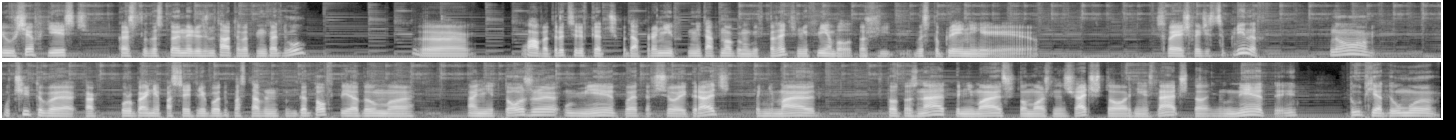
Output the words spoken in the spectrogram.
и у всех есть, кажется, достойные результаты в этом году. Э, а, рыцари в клеточку, да, про них не так много могу сказать, у них не было тоже выступлений в своячных дисциплинах, но учитывая, как Кургане последние годы поставлены подготовку, я думаю, они тоже умеют в это все играть, понимают, что-то знают, понимают, что можно сжать, что они знают, что они умеют, и тут, я думаю,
